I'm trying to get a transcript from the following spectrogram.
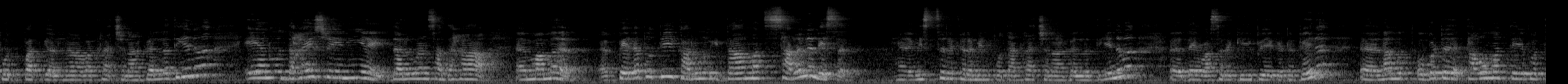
පොත්පත් ගණනාවක් රචනා කරලා තියෙනවා. ඒ අනුව 10 ශ්‍රේණියේ දරුවන් සඳහා මම පෙළ පොතේ කරුණු ඉතාමත් සරල ලෙස විස්තර කරමින් පොතක් රචනා කරලා තියෙනවා. දැන් වසර කිහිපයකට පෙර. නමුත් ඔබට තවමත් මේ පොත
